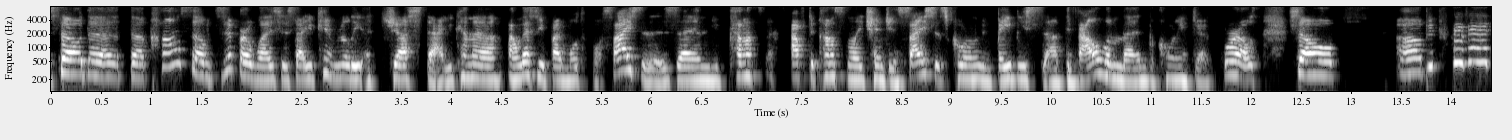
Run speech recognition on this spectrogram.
So the the concept zipper ones is that you can't really adjust that. You kind of unless you buy multiple sizes, and you of have to constantly change in sizes according to baby's uh, development, according to growth. So uh, be prepared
